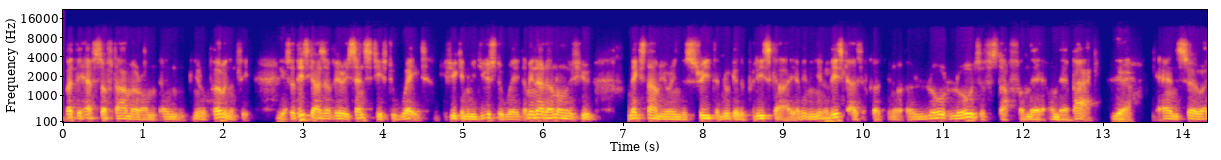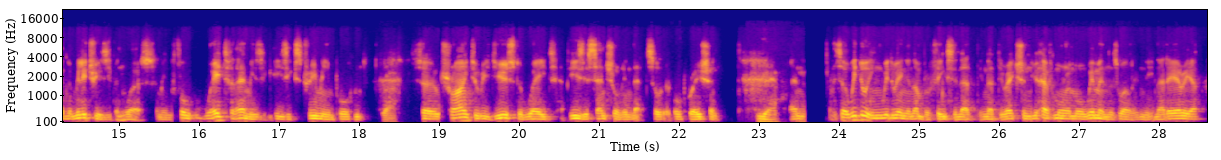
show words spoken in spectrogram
But they have soft armor on, and you know, permanently. Yeah. So these guys are very sensitive to weight. If you can reduce the weight, I mean, I don't know if you next time you're in the street and look at the police guy. I mean, you know, mm. these guys have got you know lo- loads of stuff on their on their back. Yeah And so, and the military is even worse. I mean, for weight for them is, is extremely important. Right. So trying to reduce the weight is essential in that sort of operation. Yeah. And so we're doing we're doing a number of things in that in that direction. You have more and more women as well in, the, in that area.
